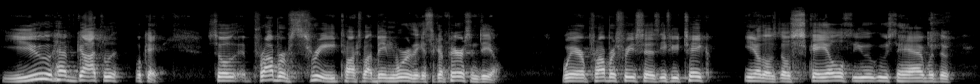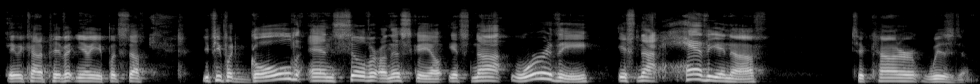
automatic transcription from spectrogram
you have got to. Okay, so Proverbs 3 talks about being worthy. It's a comparison deal where Proverbs 3 says if you take, you know, those, those scales you used to have with the, they would kind of pivot, you know, you put stuff. If you put gold and silver on this scale, it's not worthy, it's not heavy enough to counter wisdom.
